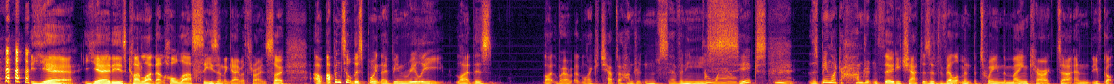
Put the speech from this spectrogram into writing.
yeah, yeah, it is kind of like that whole last season of Game of Thrones. So uh, up until this point, they've been really like there's like we're at, like chapter 176. Mm. There's been like 130 chapters of development between the main character and you've got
